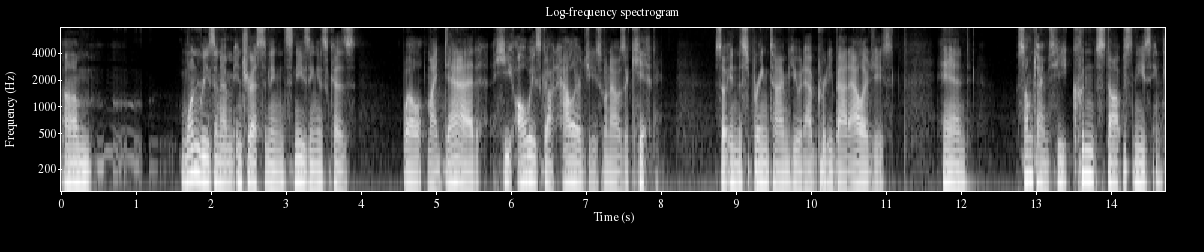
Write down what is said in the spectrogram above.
Um, one reason I'm interested in sneezing is because, well, my dad, he always got allergies when I was a kid. So in the springtime, he would have pretty bad allergies. And sometimes he couldn't stop sneezing.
